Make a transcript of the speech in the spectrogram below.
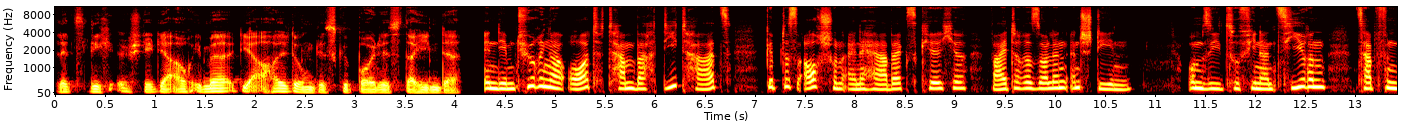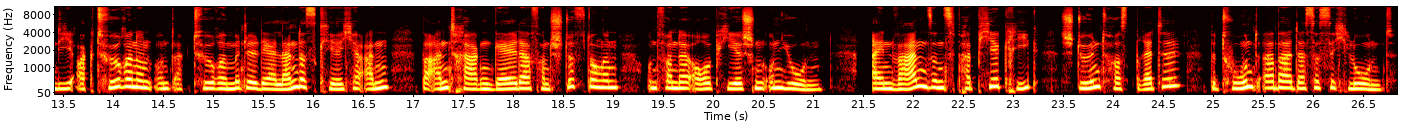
letztlich steht ja auch immer die Erhaltung des Gebäudes dahinter. In dem Thüringer Ort Tambach-Dietharz gibt es auch schon eine Herbergskirche, weitere sollen entstehen. Um sie zu finanzieren, zapfen die Akteurinnen und Akteure Mittel der Landeskirche an, beantragen Gelder von Stiftungen und von der Europäischen Union. Ein Wahnsinnspapierkrieg, stöhnt Horst Brettel, betont aber, dass es sich lohnt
